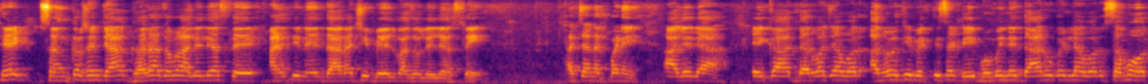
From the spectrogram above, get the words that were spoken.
थेट संकर्षणच्या घराजवळ आलेली असते आणि तिने दाराची बेल वाजवलेली असते. अचानकपणे आलेल्या एका दरवाजावर अनोळखी व्यक्तीसाठी भूमीने दार उघडल्यावर समोर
